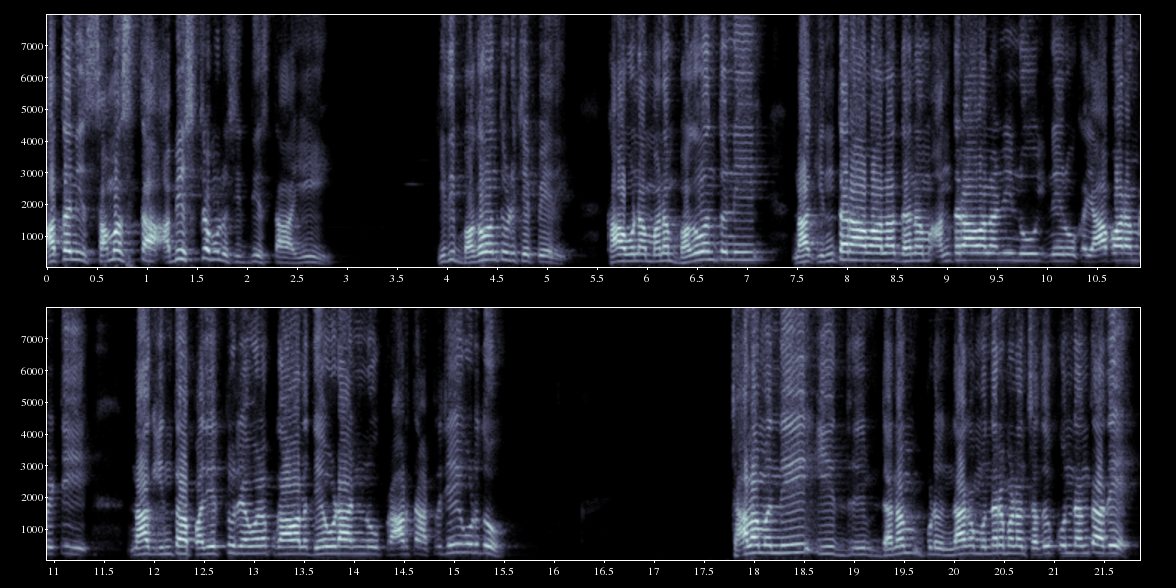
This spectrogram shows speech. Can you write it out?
అతని సమస్త అభిష్టములు సిద్ధిస్తాయి. ఇది భగవంతుడు చెప్పేది. కావున మనం భగవంతుని నాకు ఇంత రావాలా ధనం అంత రావాలని నువ్వు నేను ఒక వ్యాపారం పెట్టి నాకు ఇంత పది ఎట్లు డెవలప్ కావాలా దేవుడా అని నువ్వు ప్రార్థన అట్లా చేయకూడదు. చాలామంది ఈ ధనం ఇప్పుడు ఇందాక ముందర మనం చదువుకుందంతా అదే.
